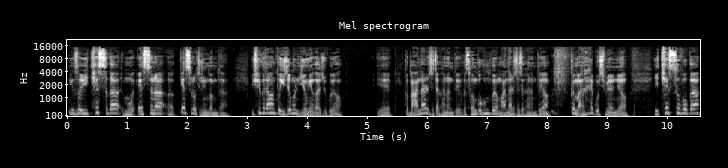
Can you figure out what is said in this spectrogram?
그래서 이 캐스가 뭐 ass나 어, 가스로 들리는 겁니다. 이 휘그당은 또 이 점을 이용해 가지고요. 예, 그 만화를 제작하는데요. 그러니까 선거 홍보용 만화를 제작하는데요. 그 만화에 보시면요. 이 캐스 후보가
